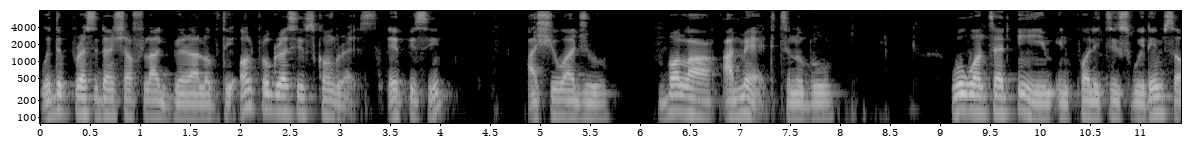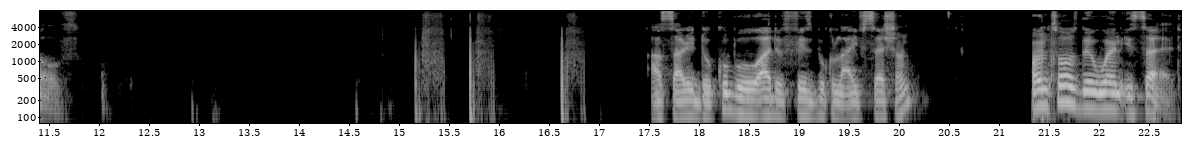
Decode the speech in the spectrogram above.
with the presidential flag bearer of the All Progressives Congress (APC), Asiwaju Bola Ahmed Tinubu, who wanted him in politics with himself. Asari Dokubo had a Facebook live session on Thursday when he said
